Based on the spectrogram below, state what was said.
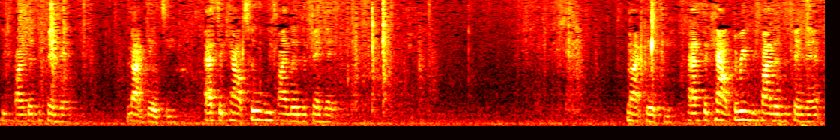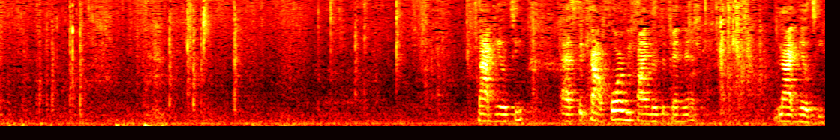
we find the defendant not guilty. As to count two, we find the defendant not guilty. As to count three, we find the defendant not guilty. As to count four, we find the defendant not guilty.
